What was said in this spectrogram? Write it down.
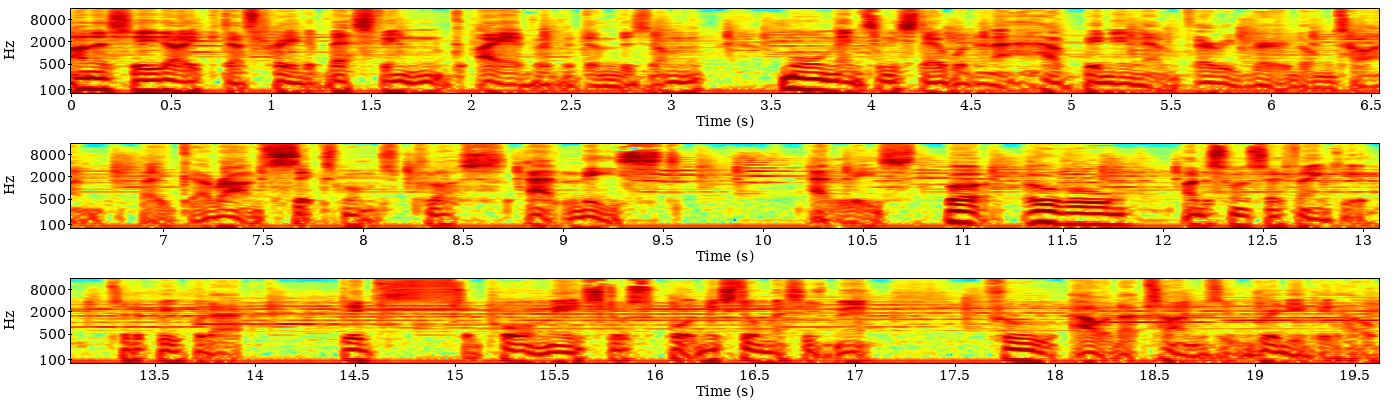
honestly, like that's probably the best thing I have ever done because I'm more mentally stable than I have been in a very very long time, like around six months plus at least, at least. But overall, I just want to say thank you to the people that did support me, still support me, still message me throughout that time, as it really did help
